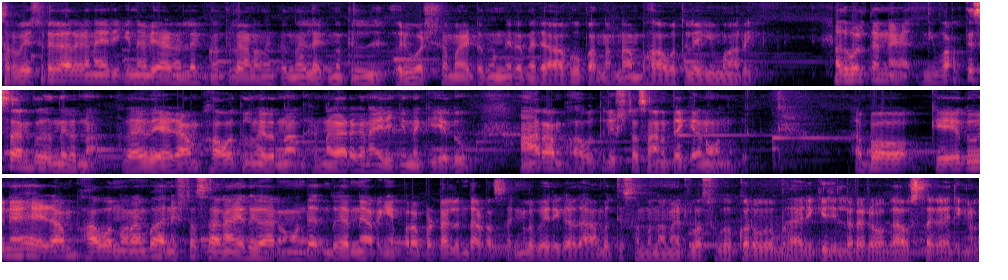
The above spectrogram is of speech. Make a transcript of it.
സർവേശ്വരകാരകനായിരിക്കുന്ന വ്യാഴ ലഗ്നത്തിലാണ് നിൽക്കുന്നത്. ലഗ്നത്തിൽ ഒരു വർഷമായിട്ട് നിന്നിരുന്ന രാഹു പന്ത്രണ്ടാം ഭാവത്തിലേക്ക് മാറി. അതുപോലെ തന്നെ നിവർത്തി സ്ഥാനത്ത് നിന്നിരുന്ന അതായത് ഏഴാം ഭാവത്തിൽ നിന്നിരുന്ന ഘണ്ണകാരകനായിരിക്കുന്ന കേതു ആറാം ഭാവത്തിൽ ഇഷ്ടസ്ഥാനത്തേക്കാണ് വന്നത്. അപ്പോൾ കേതുവിന് ഏഴാം ഭാവം എന്ന് പറയുമ്പോൾ അനിഷ്ട സ്ഥാനമായത് കാരണം കൊണ്ട് എന്ത് തന്നെ ഇറങ്ങിപ്പുറപ്പെട്ടാലും തടസ്സങ്ങൾ വരിക ദാമ്പത്യ സംബന്ധമായിട്ടുള്ള സുഖക്കുറവ് ഭാര്യയ്ക്ക് ചില്ലറ രോഗാവസ്ഥ കാര്യങ്ങൾ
